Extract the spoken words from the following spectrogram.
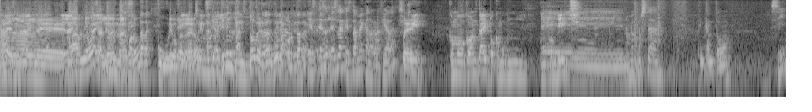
Ah, el, el de Pablo salió en Una marzo. portada cool. Digo, febrero. Sí, A ti, a ti te encantó, ¿verdad, güey? La portada. ¿Es, es, es la que está mecanografiada? Sí. Sí. Como con typo, como con, como con glitch. Eh, no me gusta. Te encantó. ¿Sí?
